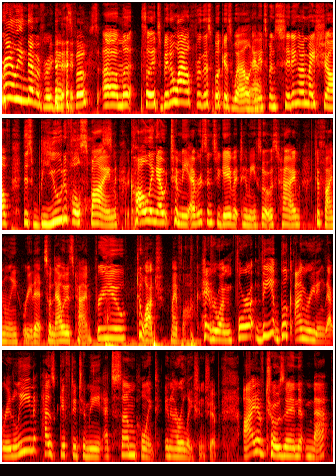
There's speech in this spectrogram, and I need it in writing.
really never forgets, folks. Um, so it's been a while for this book as well, and it's been sitting on my shelf, this beautiful spine pretty. calling out to me ever since you gave it to me. So it was time to finally read it. So now it is time for you to watch my vlog. Hey everyone, for the book I'm reading that Raeleen has gifted to me at some point in our relationship, I have chosen Map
